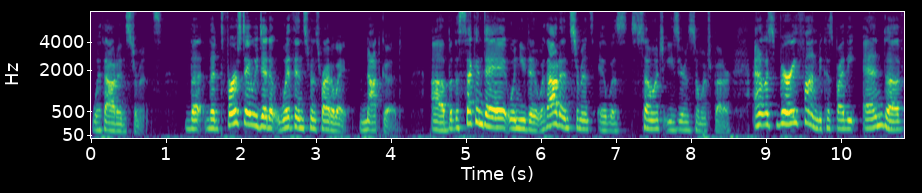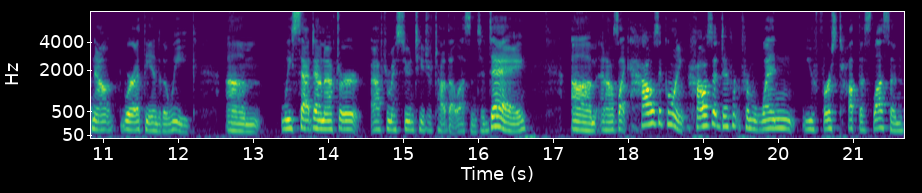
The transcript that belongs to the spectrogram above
without instruments. The the first day we did it with instruments right away, not good. Uh, but the second day, when you did it without instruments, it was so much easier and so much better. And it was very fun because by the end of now we're at the end of the week. Um, we sat down after after my student teacher taught that lesson today, um, and I was like, "How's it going? How is it different from when you first taught this lesson?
